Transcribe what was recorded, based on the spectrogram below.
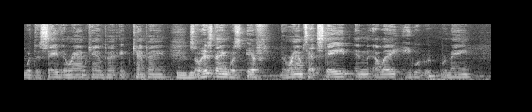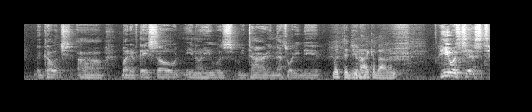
with the Save the Ram campaign. campaign. So his thing was if the Rams had stayed in LA, he would re- remain the coach. Uh, but if they sold, you know, he was retired, and that's what he did. What did you know. like about him? He was just,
